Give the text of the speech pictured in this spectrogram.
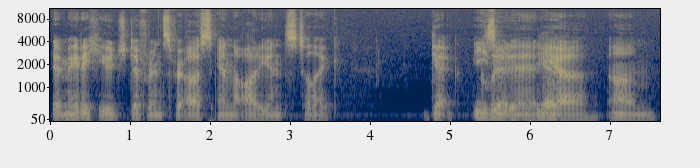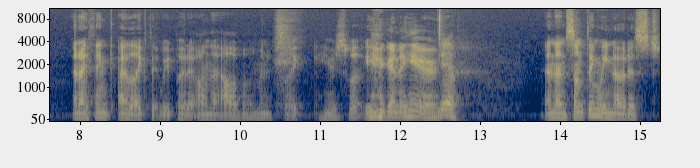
it made a huge difference for us and the audience to like get Ease clued in, in. yeah. Yeah. Um, and I think I like that we put it on the album, and it's like here's what you're gonna hear. Yeah. And then something we noticed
